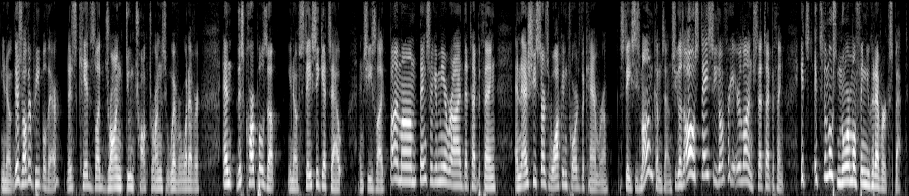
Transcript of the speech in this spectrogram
You know, there's other people there. There's kids like drawing, doing chalk drawings, whoever, whatever. And this car pulls up. You know, Stacy gets out and she's like, "Bye, mom. Thanks for giving me a ride." That type of thing. And as she starts walking towards the camera, Stacy's mom comes. And she goes, "Oh, Stacy, don't forget your lunch." That type of thing. It's it's the most normal thing you could ever expect.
